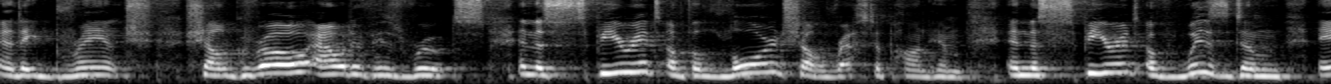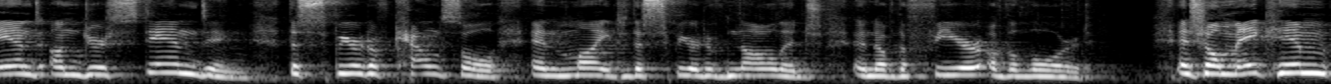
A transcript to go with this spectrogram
and a branch shall grow out of his roots. And the Spirit of the Lord shall rest upon him, and the Spirit of wisdom and understanding, the Spirit of counsel and might, the Spirit of knowledge and of the fear of the Lord and shall make him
